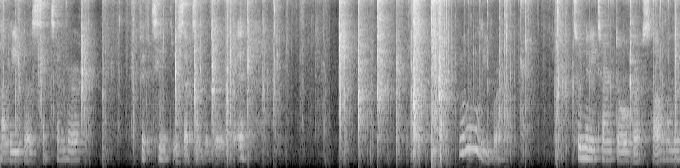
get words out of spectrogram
my Libra September 15th through September 30th. Ooh, Libra. Too many turned over, so let me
